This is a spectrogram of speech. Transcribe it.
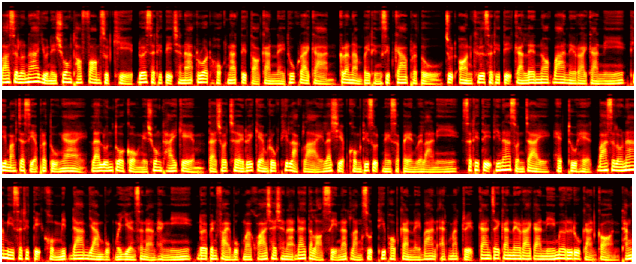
บาร์เซโลนาอยู่ในช่วงท็อปฟอร์มสุดขีดด้วยสถิติชนะรวด 6 นัดติดดต่อกันในทุกรายการ กระนำไปถึง 19 ประตู จุดอ่อนคือสถิติการเล่นนอกบ้านในรายการนี้ที่มักจะเสียประตูง่าย และลุ้นตัวโก่งในช่วงท้ายเกม แต่ชดเชยด้วยเกมรุกที่หลากหลาย และเฉียบคมที่สุดในสเปนเวลานี้ สถิติที่น่าสนใจ head to head บาร์เซโลนามีสถิติคมมิดด้ามยามบุกมาเยือนสนามแห่งนี้ โดยเป็นฝ่ายบุกมาคว้าชัยชนะได้ตลอด 4 นัดหลังสุดที่พบกันในบ้านแอตมาดริดการเจอกันในรายการนี้เมื่อฤดูกาลก่อนทั้ง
